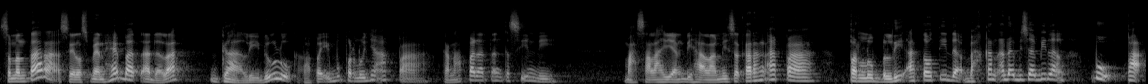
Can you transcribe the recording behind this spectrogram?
Sementara salesman hebat adalah gali dulu. Bapak Ibu perlunya apa? Kenapa datang ke sini? Masalah yang dihalami sekarang apa? Perlu beli atau tidak? Bahkan Anda bisa bilang, Bu, Pak,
